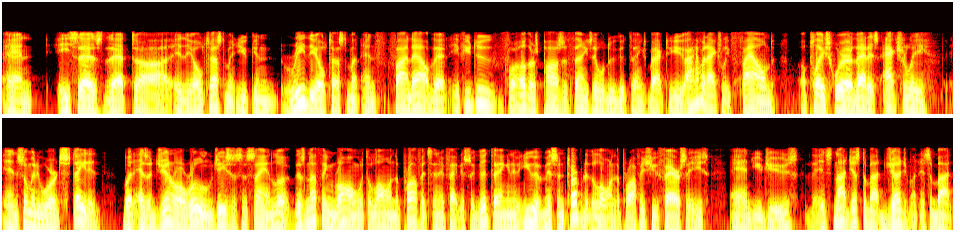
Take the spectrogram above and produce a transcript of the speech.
and he says that uh, in the Old Testament, you can read the Old Testament and find out that if you do for others positive things, they will do good things back to you. I haven't actually found a place where that is actually, in so many words, stated but as a general rule, Jesus is saying, look, there's nothing wrong with the law and the prophets, and in fact, it's a good thing. And you have misinterpreted the law and the prophets, you Pharisees and you Jews. It's not just about judgment, it's about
